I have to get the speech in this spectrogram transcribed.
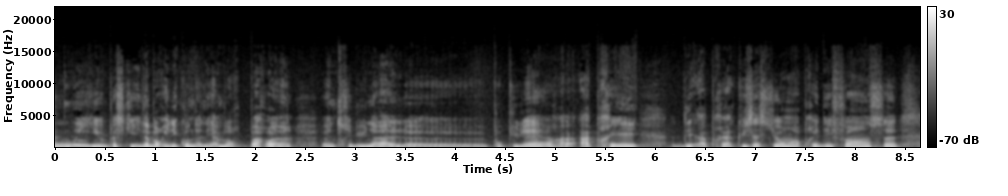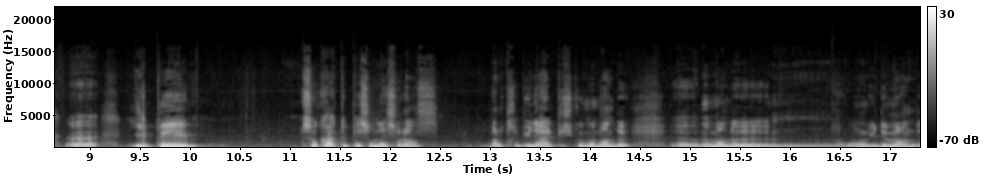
Oui, parce qu'il d'abord il est condamné à mort par un, tribunal euh, populaire après des, après accusation, après défense. Euh, il paie Socrate paie son insolence dans le tribunal, puisque au moment de au moment de où on lui demande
